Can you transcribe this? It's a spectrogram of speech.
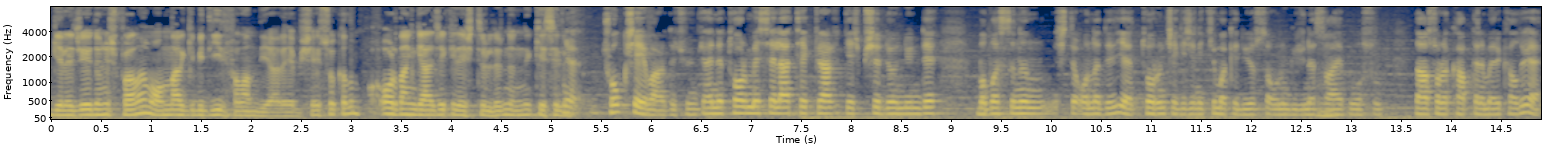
geleceğe dönüş falan ama onlar gibi değil falan diye araya bir şey sokalım. Oradan gelecek eleştirilerin önünü keselim. Ya, çok şey vardı çünkü hani Thor mesela tekrar geçmişe döndüğünde babasının işte ona dedi ya Thor'un çekicini kim hak ediyorsa onun gücüne sahip olsun. Daha sonra Kaptan Amerika alıyor ya.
